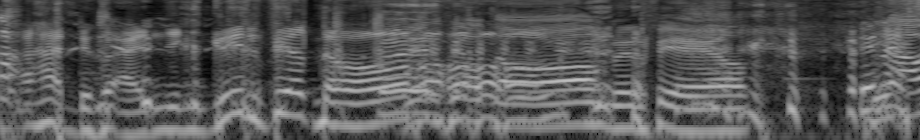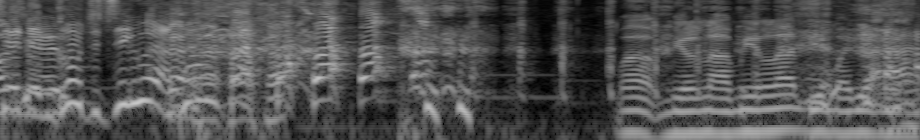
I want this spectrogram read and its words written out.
Aduh anjing Greenfield dong. Greenfield dong, Greenfield. Ini Asia dan kau cicing gak? Ma, Milna Milna diam aja.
